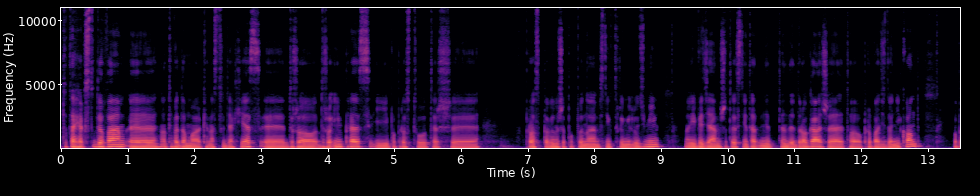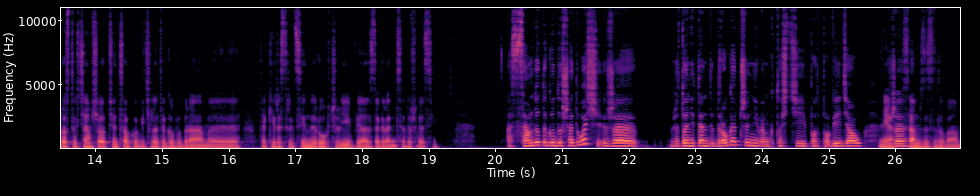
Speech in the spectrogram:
To tak, jak studiowałem, e, no to wiadomo, jak na studiach jest, e, dużo, dużo imprez i po prostu też e, wprost powiem, że popłynąłem z niektórymi ludźmi, no i wiedziałem, że to jest nie, ta, nie tędy droga, że to prowadzi donikąd. Po prostu chciałem się odciąć całkowicie, dlatego wybrałem e, taki restrykcyjny ruch, czyli wjazd za granicę do Szwecji. A sam do tego doszedłeś, że, że to nie tędy droga, czy nie wiem, ktoś ci podpowiedział? Nie, Że- sam zdecydowałem.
